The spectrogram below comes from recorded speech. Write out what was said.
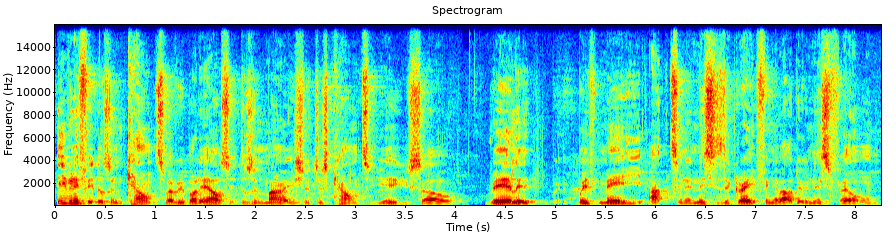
Even if it doesn't count to everybody else, it doesn't matter. It should just count to you. So, really, with me acting, and this is the great thing about doing this film,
